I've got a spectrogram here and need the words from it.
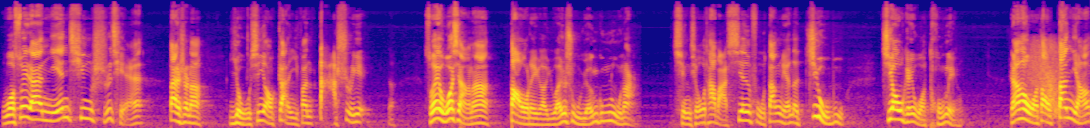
我虽然年轻识浅，但是呢，有心要干一番大事业啊。所以我想呢，到这个袁术袁公路那儿，请求他把先父当年的旧部交给我统领，然后我到丹阳。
